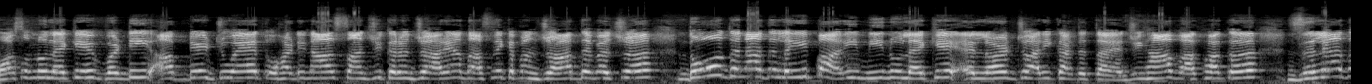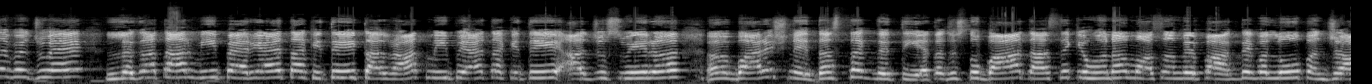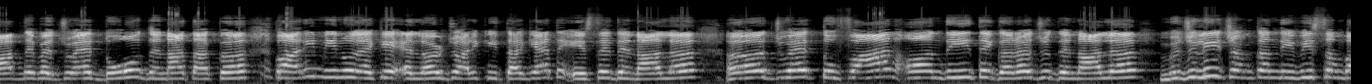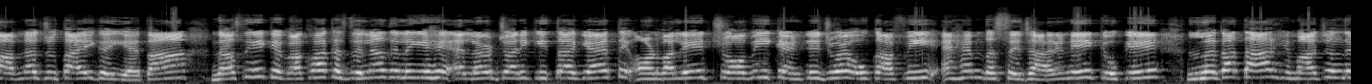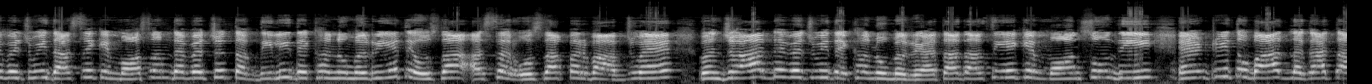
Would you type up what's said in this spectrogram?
ਮੌਸਮ ਨੂੰ ਲੈ ਕੇ ਵੱਡੀ ਅਪਡੇਟ ਜੋ ਹੈ ਤੁਹਾਡੇ ਨਾਲ ਸਾਂਝੀ ਕਰਨ ਜਾ ਰਹੇ ਹਾਂ। ਦੱਸਦੇ ਕਿ ਪੰਜਾਬ ਦੇ ਵਿੱਚ ਦੋ ਦਿਨਾਂ ਦੇ ਲਈ ਭਾਰੀ ਮੀਂਹ ਨੂੰ ਲੈ ਕੇ ਅਲਰਟ ਜਾਰੀ ਕਰ ਦਿੱਤਾ ਹੈ। ਜੀ ਹਾਂ, ਵੱਖ-ਵੱਖ ਜ਼ਿਲ੍ਹਿਆਂ ਦੇ ਵਿੱਚ ਜੋ ਹੈ ਲਗਾਤਾਰ ਮੀਂਹ ਪੈ ਰਿਹਾ ਹੈ ਤਾਂ ਕਿਤੇ ਕੱਲ ਰਾਤ ਮੀਂਹ ਪਿਆ ਹੈ ਤਾਂ ਕਿਤੇ ਅੱਜ ਸਵੇਰ ਅ, ਨੇ ਦਸਤਕ ਦਿੱਤੀ ਹੈ। ਤਾਂ ਜਿਸ ਤੋਂ ਬਾਅਦ ਦੱਸਦੇ ਕਿ ਹੁਣ ਮੌਸਮ ਵਿਭਾਗ ਦੇ ਵੱਲੋਂ ਪੰਜਾਬ ਦੇ ਵਿੱਚ ਜੋ ਹੈ ਦੋ ਦਿਨਾਂ ਤੱਕ ਭਾਰੀ ਮੀਂਹ ਨੂੰ ਲੈ ਕੇ ਅਲਰਟ ਜਾਰੀ ਕੀਤਾ ਗਿਆ ਤੇ ਇਸੇ ਦੇ ਨਾਲ ਜੋ ਹੈ ਤੂਫਾਨ ਆਉਣ ਦੀ ਤੇ ਗਰਜ ਦੇ ਨਾਲ ਬਿਜਲੀ ਚਮਕਣ ਦੀ ਵੀ ਸੰਭਾਵਨਾ ਜਤਾਈ ਗਈ ਹੈ। ਤਾਂ ਦੱਸਦੇ ਕਿ ਵੱਖ-ਵੱਖ ਜ਼ਿਲ੍ਹਿਆਂ ਦੇ ਲਈ ਇਹ ਅਲਰਟ ਜਾਰੀ ਕੀਤਾ ਗਿਆ ਹੈ ਤੇ ਆਉਣ ਵਾਲੇ 24 ਘੰਟੇ ਜੋ ਹੈ ਉਹ ਕਾਫੀ ਅਹਿਮ ਦੱਸੇ ਜਾ ਰਹੇ ਨੇ, ਕਿਉਂਕਿ ਲਗਾਤਾਰ ਹਿਮਾਚਲ ਦੇ ਵਿੱਚ ਵੀ ਦੱਸਦੇ ਕਿ ਮੌਸਮ ਦੇ ਵਿੱਚ ਤਬਦੀਲੀ ਦੇਖਣ ਨੂੰ ਮਿਲ ਰਹੀ ਹੈ ਤੇ ਉਸ ਦਾ ਅਸਰ ਉਸ ਦਾ ਪ੍ਰਭਾਵ ਜੋ ਹੈ ਪੰਜਾਬ ਦੇ ਵਿੱਚ ਵੀ ਦੇਖਣ ਨੂੰ ਮਿਲ ਰਿਹਾ ਤਾਂ ਦੱਸੀਏ ਕਿ ਮੌਨਸੂਨ ਦੀ ਐਂਟਰੀ ਤੋਂ ਬਾਅਦ ਲਗਾਤਾਰ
